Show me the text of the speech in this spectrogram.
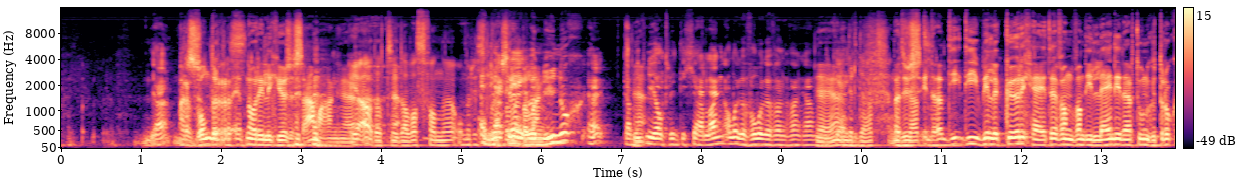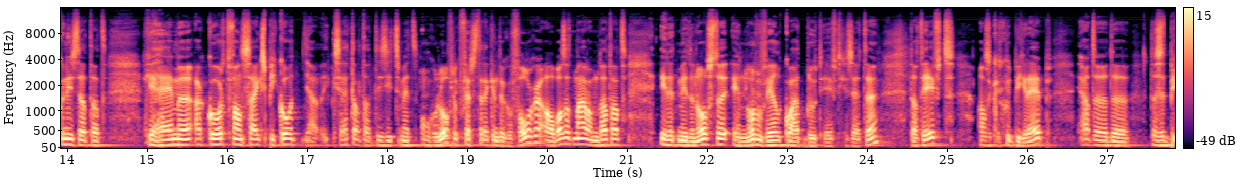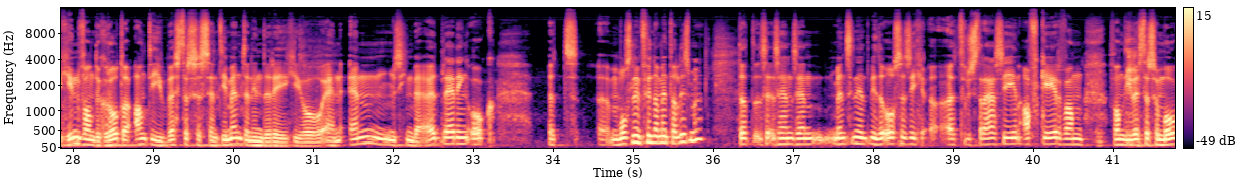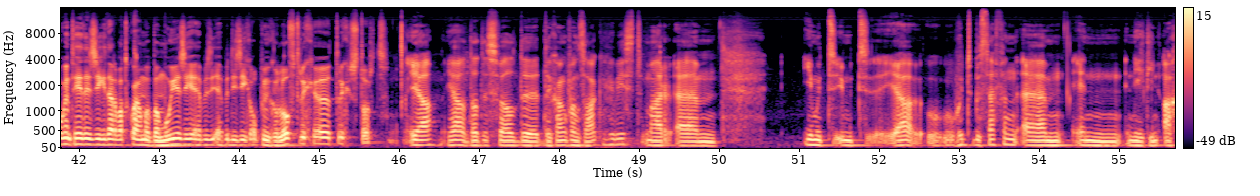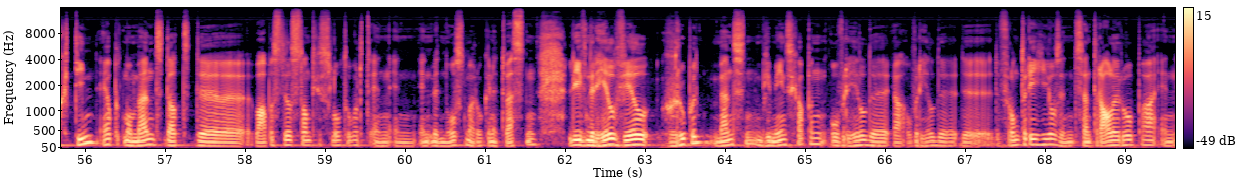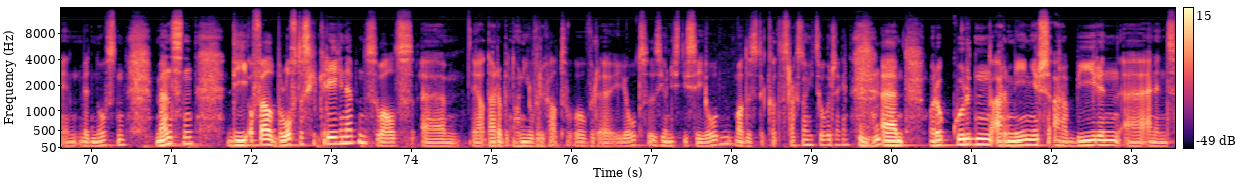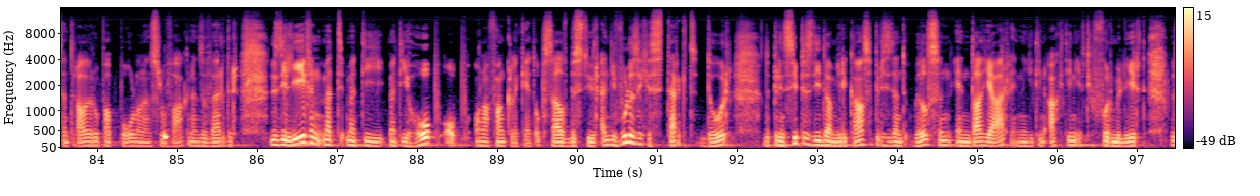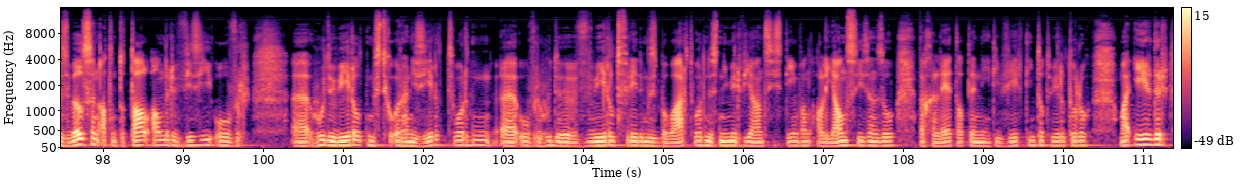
Ja. Maar zonder etno-religieuze samenhang. ja, dat, dat was van uh, ondergeschikt. En daar krijgen we nu nog, hè, kan ik nu al twintig jaar lang alle gevolgen van, van gaan ja, ja. Inderdaad, dus inderdaad, die, die willekeurigheid hè, van, van die lijn die daar toen getrokken is, dat, dat geheime akkoord van Sykes-Picot, ja, ik zei het al, dat is iets met ongelooflijk verstrekkende gevolgen, al was het maar omdat dat in het Midden-Oosten enorm veel kwaad bloed heeft gezet. Hè. Dat heeft, als ik het goed begrijp, ja, de, de, dat is het begin van de grote anti-westerse sentimenten in de regio. En, en misschien bij uitbreiding ook het uh, moslimfundamentalisme? Dat zijn, zijn mensen in het Midden-Oosten zich uit frustratie en afkeer van, van die westerse mogendheden zich daar wat kwamen bemoeien? Zich, hebben, die, zich op hun geloof terug, uh, teruggestort? Ja, ja, dat is wel de, de gang van zaken geweest. Maar... Um je moet, je moet ja, goed beseffen, um, in 1918, hè, op het moment dat de wapenstilstand gesloten wordt in, in, in het Midden-Oosten, maar ook in het Westen, leven er heel veel groepen, mensen, gemeenschappen over heel de, ja, over heel de, de, de frontregio's in Centraal-Europa en in, in het Midden-Oosten. Mensen die ofwel beloftes gekregen hebben, zoals, um, ja, daar hebben we het nog niet over gehad, over uh, Joodse, Zionistische Joden, maar dus, ik ga er straks nog iets over zeggen, mm -hmm. um, maar ook Koerden Koerden, Armeniërs, Arabieren uh, en in Centraal-Europa Polen en Slovaken en zo verder. Dus die leven met, met, die, met die hoop op onafhankelijkheid, op zelfbestuur. En die voelen zich gesterkt door de principes die de Amerikaanse president Wilson in dat jaar, in 1918, heeft geformuleerd. Dus Wilson had een totaal andere visie over uh, hoe de wereld moest georganiseerd worden, uh, over hoe de wereldvrede moest bewaard worden. Dus niet meer via een systeem van allianties en zo, dat geleid had in 1914 tot Wereldoorlog, maar eerder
